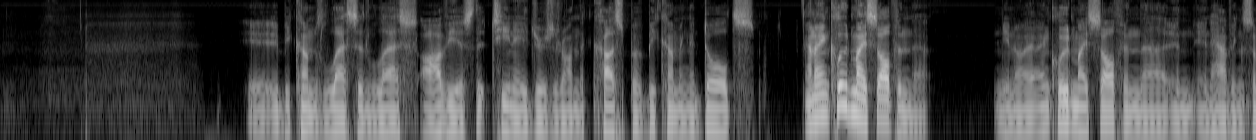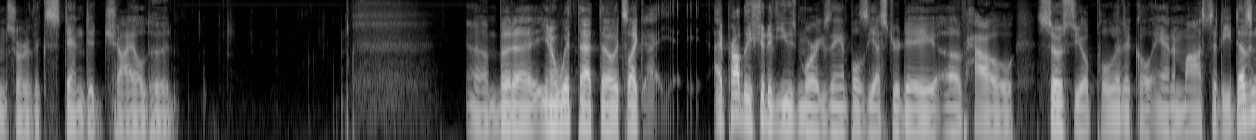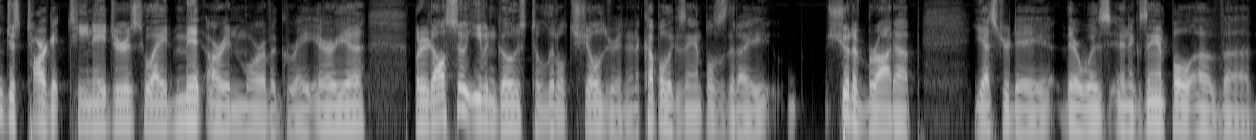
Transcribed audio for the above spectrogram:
it becomes less and less obvious that teenagers are on the cusp of becoming adults. And I include myself in that. You know, I include myself in the in, in having some sort of extended childhood. Um, but uh, you know, with that though, it's like I, probably should have used more examples yesterday of how socio-political animosity doesn't just target teenagers, who I admit are in more of a gray area, but it also even goes to little children. And a couple examples that I should have brought up yesterday, there was an example of uh,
